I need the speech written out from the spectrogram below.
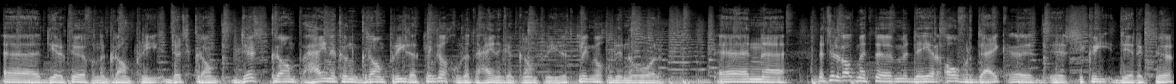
eh, directeur van de Grand Prix, Dutch Grand, Dutch Grand Heineken Grand Prix. Dat klinkt wel goed, dat de Heineken Grand Prix. Dat klinkt wel goed in de oren. En eh, natuurlijk ook met, de heer Overdijk, de circuitdirecteur.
